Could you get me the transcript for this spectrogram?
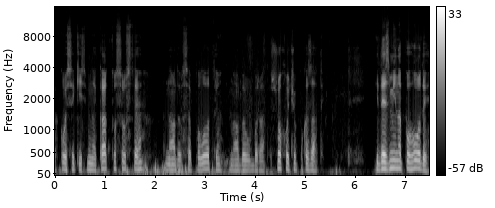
Так, ось якийсь мене кактус росте. Треба все полоти, треба вбирати. Що хочу показати. Іде зміна погоди.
